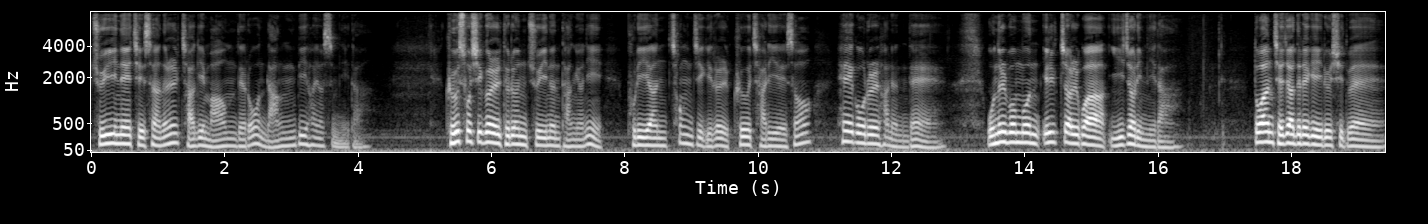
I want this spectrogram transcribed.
주인의 재산을 자기 마음대로 낭비하였습니다. 그 소식을 들은 주인은 당연히 불의한 청지기를 그 자리에서 해고를 하는데 오늘 본문 1절과 2절입니다. 또한 제자들에게 이르시되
